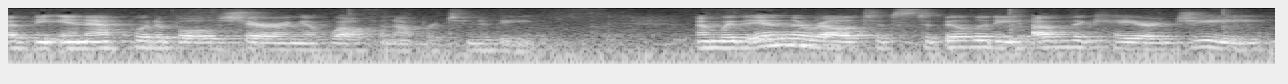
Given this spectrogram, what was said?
of the inequitable sharing of wealth and opportunity. And within the relative stability of the KRG,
